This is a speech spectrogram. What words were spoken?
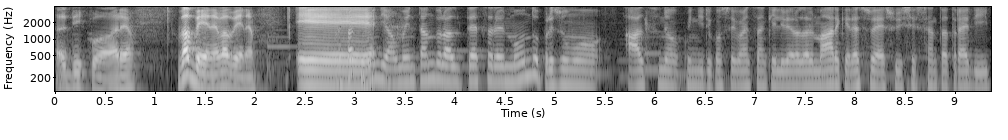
eh, di cuore. Va bene, va bene. Infatti, E... quindi aumentando l'altezza del mondo, presumo alzino quindi di conseguenza anche il livello del mare, che adesso è sui 63 di Y,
